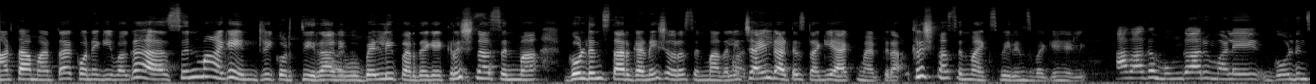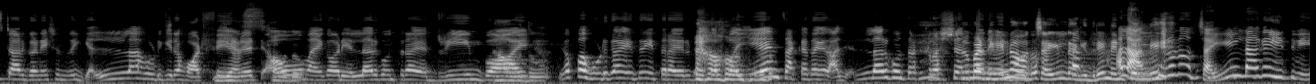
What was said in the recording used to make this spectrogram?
ಮಾಡ್ತಾ ಮಾಡ್ತಾ ಕೊನೆಗೆ ಇವಾಗ ಸಿನಿಮಾಗೆ ಎಂಟ್ರಿ ಕೊಡ್ತೀರಾ ನೀವು? ಬೆಳ್ಳಿ ಪರ್ದೆಗೆ Krishna cinema golden star Ganesh ಅವರ ಸಿನಿಮಾದಲ್ಲಿ ಚೈಲ್ಡ್ ಆರ್ಟಿಸ್ಟ್ ಆಗಿ ಆಕ್ಟ್ ಮಾಡ್ತೀರಾ? ಕೃಷ್ಣ ಸಿನಿಮಾ ಎಕ್ಸ್ಪೀರಿಯನ್ಸ್ ಬಗ್ಗೆ ಹೇಳಿ. ಆವಾಗ ಮುಂಗಾರು ಮಳೆ ಗೋಲ್ಡನ್ ಸ್ಟಾರ್ ಗಣೇಶ್ ಅಂದ್ರೆ ಎಲ್ಲಾ ಹುಡುಗಿರ ಹಾಟ್ ಫೇವ್ರೆಟ್ ಓ ಹೌದು. ಮೈ ಗಾಡ್ ಎಲ್ಲರಿಗೂ ಒಂಥರ ಡ್ರೀಮ್ ಬಾಯ್ ಯಪ್ಪ ಹುಡುಗ ಇದ್ರೆ ಈ ತರ ಇರ್ಬೇಕು. ಏನ್ ಸಕ್ಕದಾಗ ಎಲ್ಲರಿಗೂ ಒಂಥರ ಕ್ರಶ್ ಚೈಲ್ಡ್ ಆಗಿದ್ರಿ ಚೈಲ್ಡ್ ಆಗೇ ಇದ್ವಿ.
